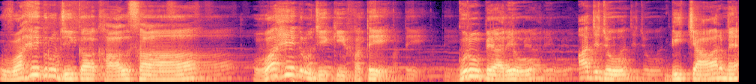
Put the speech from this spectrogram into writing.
ਵਾਹਿਗੁਰੂ ਜੀ ਕਾ ਖਾਲਸਾ, ਵਾਹਿਗੁਰੂ ਜੀ ਕੀ ਫਤਿਹ। ਗੁਰੂ ਪਿਆਰਿਓ, ਅੱਜ ਜੋ ਵਿਚਾਰ ਮੈਂ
